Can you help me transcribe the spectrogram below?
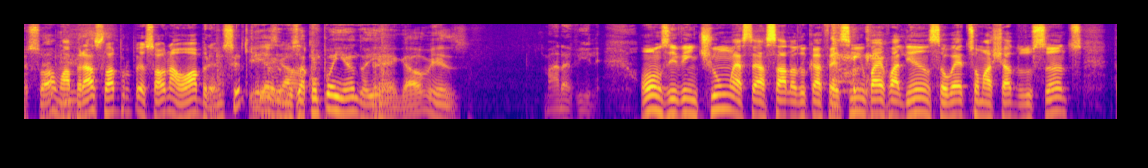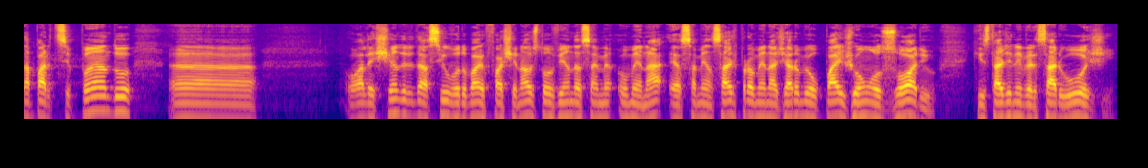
ó. Só um abraço lá pro pessoal na obra. Com certeza, nos acompanhando aí. Legal mesmo. Maravilha. 11 h 21 essa é a sala do cafezinho, bairro Aliança, o Edson Machado dos Santos está participando. Ah, o Alexandre da Silva do bairro Faxinal, estou vendo essa, essa mensagem para homenagear o meu pai João Osório, que está de aniversário hoje.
